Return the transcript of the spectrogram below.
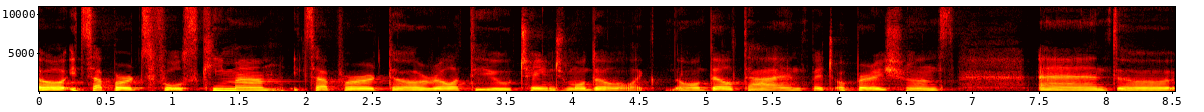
Uh, it supports full schema. It supports uh, relative change model like uh, delta and patch operations. And uh,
